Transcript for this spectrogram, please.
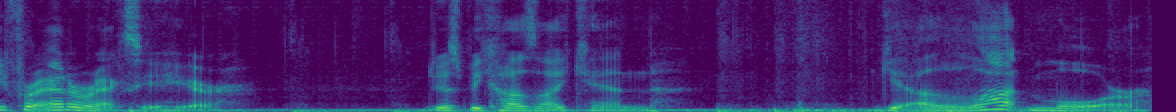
Happy for Ataraxia here. Just because I can get a lot more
